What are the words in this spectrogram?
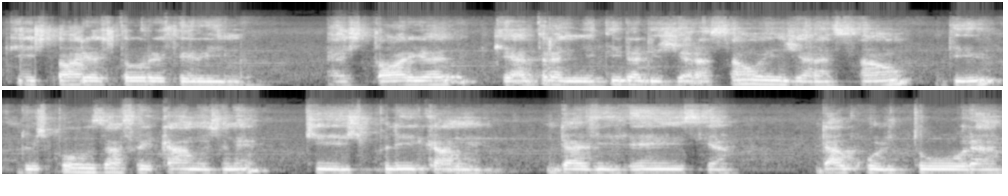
Que história estou referindo? A história que é transmitida de geração em geração de, dos povos africanos, né? que explicam da vivência, da cultura,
